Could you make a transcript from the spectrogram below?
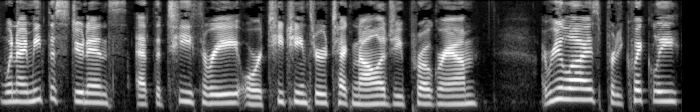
When I meet the students at the T3 or Teaching Through Technology program, I realize pretty quickly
